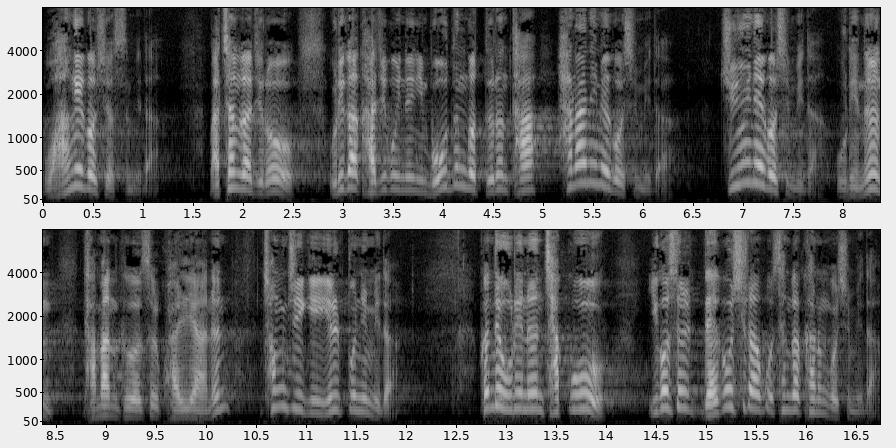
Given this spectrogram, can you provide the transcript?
왕의 것이었습니다. 마찬가지로 우리가 가지고 있는 이 모든 것들은 다 하나님의 것입니다. 주인의 것입니다. 우리는 다만 그것을 관리하는 청지기일 뿐입니다. 그런데 우리는 자꾸 이것을 내 것이라고 생각하는 것입니다.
